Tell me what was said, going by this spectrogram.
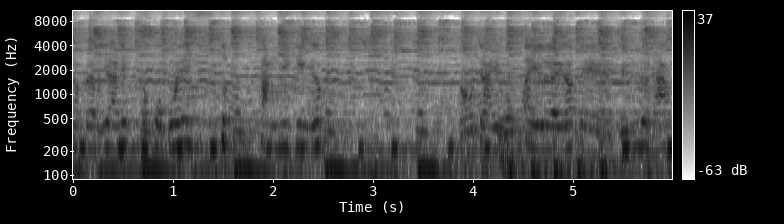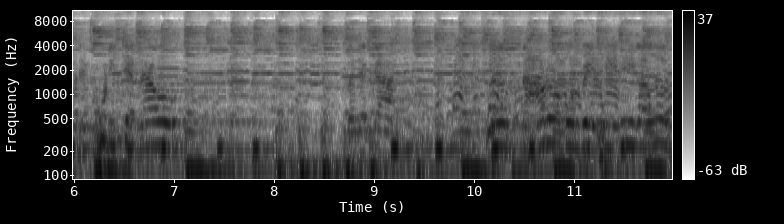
ทำแบบยานี่ประกบมวยนี่สุดปังจริงๆครับเอาใจผมไปเลยครับเนี่ยถึงเดินทางมาถึงคู่ที่เจ็ดแล้วบรรยากาศเริ่มหนาวด้วยบนเวทีนี่ก็เริ่ม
